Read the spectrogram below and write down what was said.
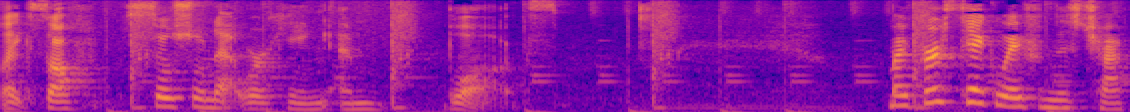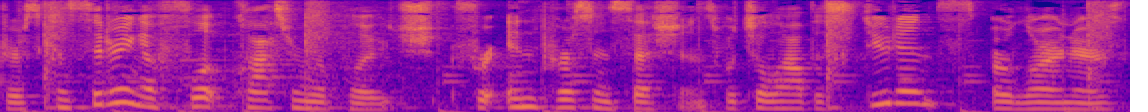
like soft- social networking and blogs. My first takeaway from this chapter is considering a flipped classroom approach for in person sessions, which allow the students or learners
